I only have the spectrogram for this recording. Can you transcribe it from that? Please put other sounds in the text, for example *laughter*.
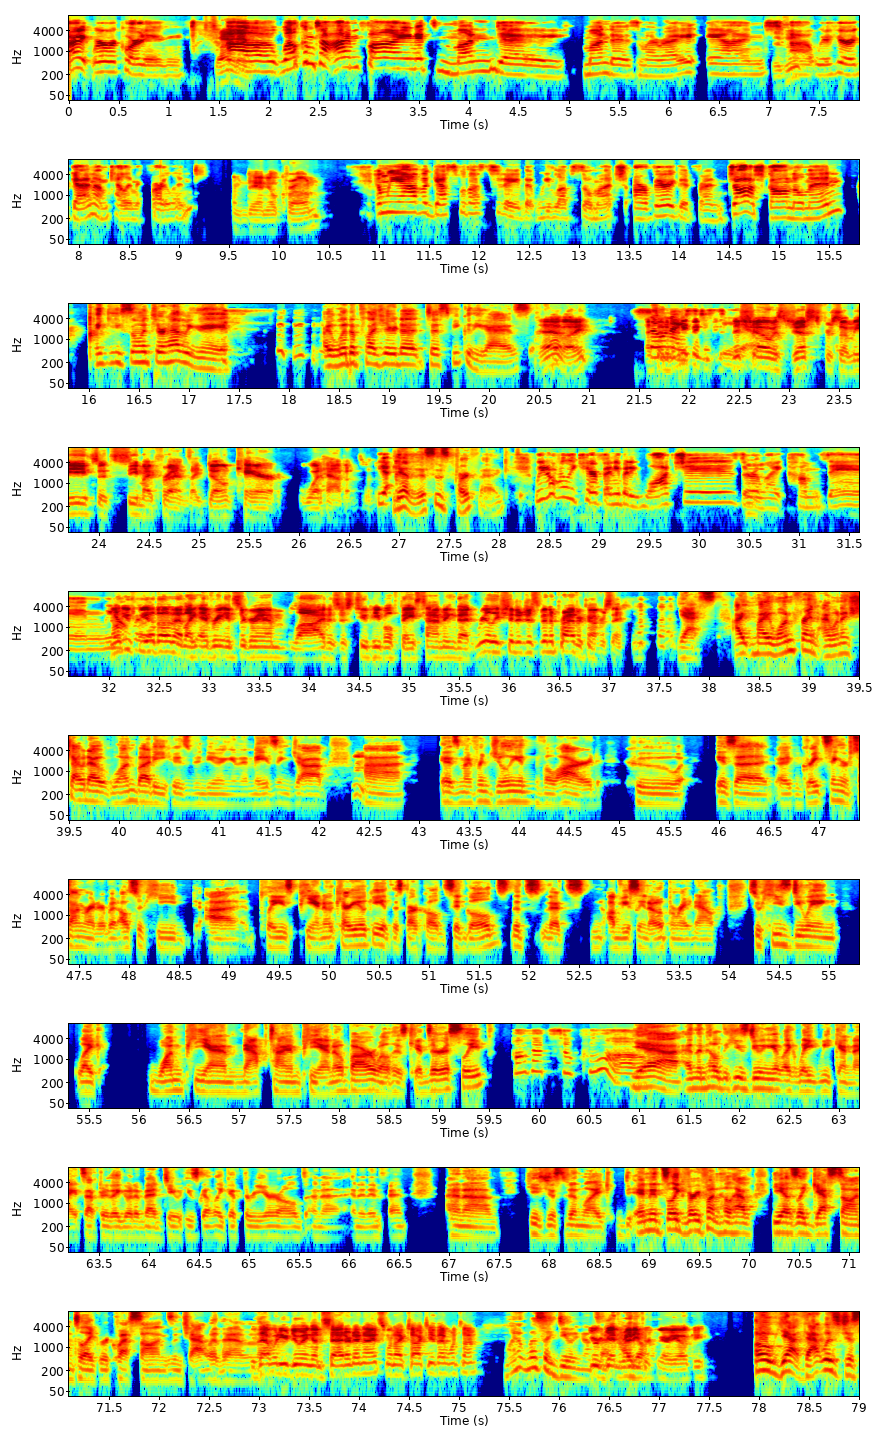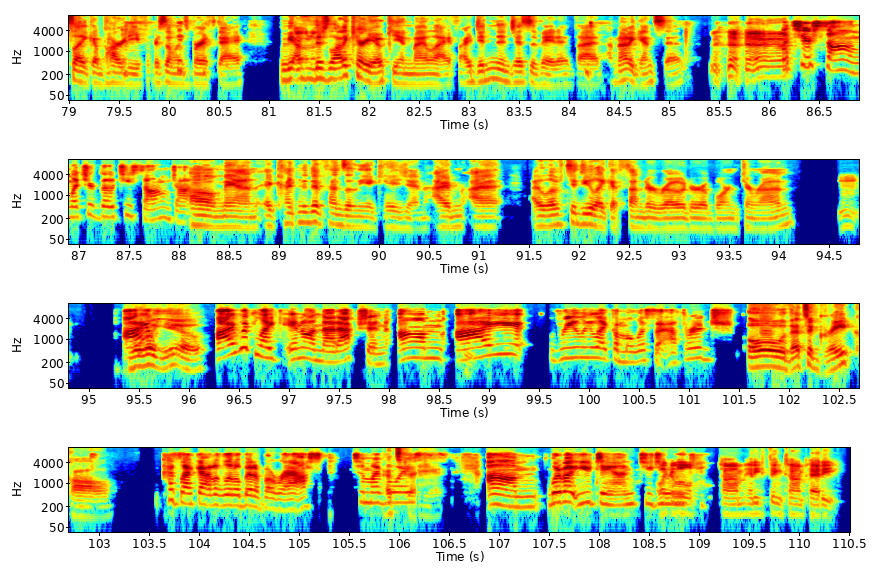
All right, we're recording. Uh, welcome to I'm Fine. It's Monday. Mondays, am I right? And uh, we're here again. I'm Kelly MacFarland. I'm Daniel Crohn. And we have a guest with us today that we love so much, our very good friend, Josh Gondelman. Thank you so much for having me. *laughs* I would a pleasure to to speak with you guys. Yeah, buddy. So said, nice anything, to see this you. show is just for so me to see my friends. I don't care what happens with it. Yeah. Yeah, this is perfect. we don't really care if anybody watches or Yeah. like comes in. We don't don't, you really feel though that like every Instagram live is just two people FaceTiming that really should have just been a private conversation? *laughs* Yes. I my one friend, I want to shout out one buddy who's been doing an amazing job. Hmm. Uh is my friend Julian Velard, who is a, a great singer songwriter, but also he uh, plays piano karaoke at this bar called Sid Gold's. That's that's obviously not open right now. So he's doing like 1 p.m. nap time piano bar while his kids are asleep. Oh, that's so cool. Yeah, and then he'll he's doing it like late weekend nights after they go to bed too. He's got like a three year old and a and an infant, and um, he's just been like, and it's like very fun. He'll have he has like guests on to like request songs and chat with him. Is that what you're doing on Saturday nights when I talked to you that one time? what was I doing? On You were Sat- getting ready for karaoke. Oh yeah, that was just like a party for someone's birthday. We have, nice. there's a lot of karaoke in my life. I didn't anticipate it, but I'm not against it. *laughs* What's your song? What's your go-to song, Josh? Oh man, it kind of depends on the occasion. I'm I I love to do like a Thunder Road or a Born to Run. What I about you? I would like in on that action. Um, I really like a Melissa Etheridge Oh, that's a great call. because I got a little bit of a rasp to my That's voice. great. Um, what about you, Dan? Do you do like a little Tom, anything Tom Petty.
